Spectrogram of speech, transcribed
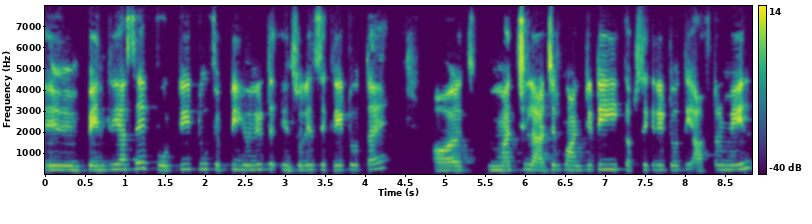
पेनक्रिया से 40 टू 50 यूनिट इंसुलिन सिक्रीट होता है और मच लार्जर क्वांटिटी कब सिक्रीट होती है? After meal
